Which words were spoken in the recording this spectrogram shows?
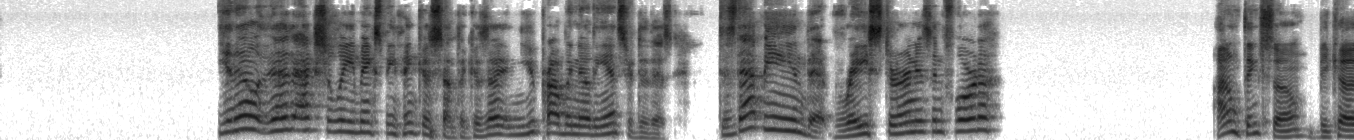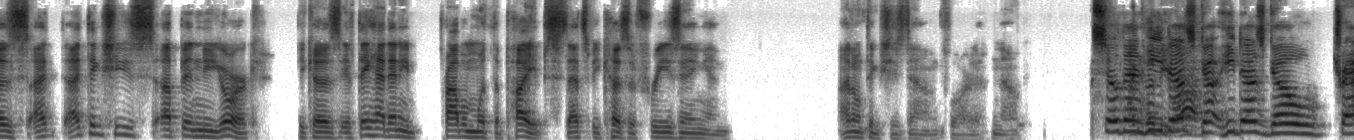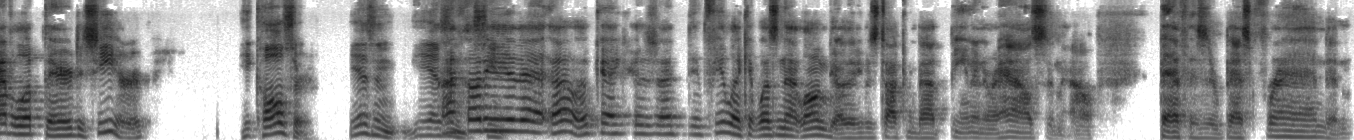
You know, that actually makes me think of something because you probably know the answer to this. Does that mean that Ray Stern is in Florida? I don't think so because I I think she's up in New York because if they had any problem with the pipes, that's because of freezing and I don't think she's down in Florida. No. So then he does wrong. go he does go travel up there to see her. He calls her. He hasn't he I hasn't I thought he did that. Oh, okay. Because I didn't feel like it wasn't that long ago that he was talking about being in her house and how Beth is her best friend, and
